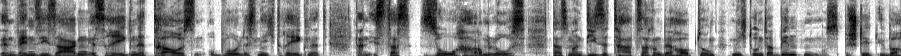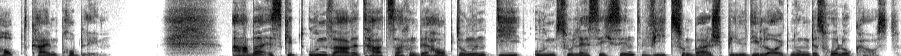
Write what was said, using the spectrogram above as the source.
Denn wenn Sie sagen, es regnet draußen, obwohl es nicht regnet, dann ist das so harmlos, dass man diese Tatsachenbehauptung nicht unterbinden muss. Besteht überhaupt kein Problem. Aber es gibt unwahre Tatsachenbehauptungen, die unzulässig sind, wie zum Beispiel die Leugnung des Holocaust.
